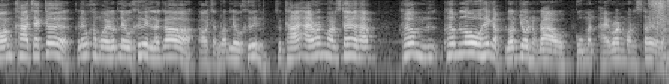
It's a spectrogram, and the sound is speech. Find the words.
2. คาร์แจ็คเกอร์เขาเรียกว่าขโมยรถเร็วขึ้น แล้วก็ออกจากรถเร็วขึ้น สุดท้ายไอรอนมอนสเตอร์ครับ เพิ่มเพิ่มโล่ให้กับรถยนต์ของเรา กูมันไอรอนมอนสเตอร์ว่ะ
